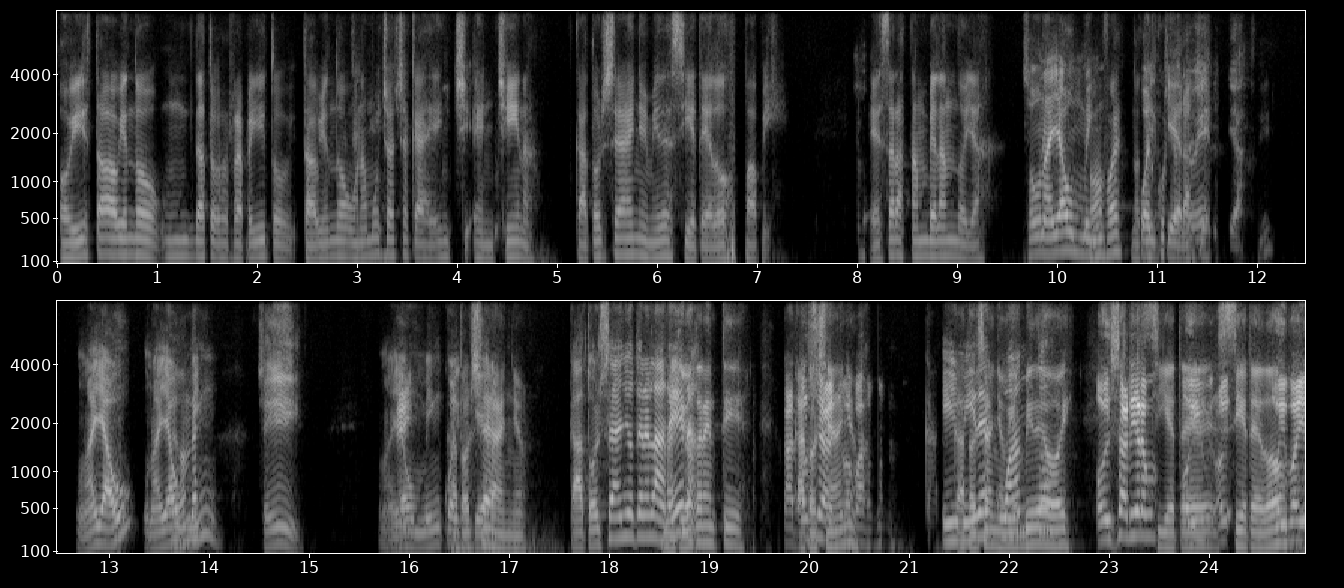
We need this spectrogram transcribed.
Hoy estaba viendo un dato rapidito, estaba viendo una muchacha que es en, en China, 14 años y mide 7'2, papi. Esa la están velando ya. Son una Yao Ming. ¿Cómo fue? cualquiera. Una Yao, una Yao Ming. Sí. Una Yao Ming cualquiera. 14 años. 14 años tiene la nena. 14, 14 años. ¿Y 14 mide años, cuánto? vi un video hoy. Hoy salieron 7, 7 2. Hoy, hoy,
